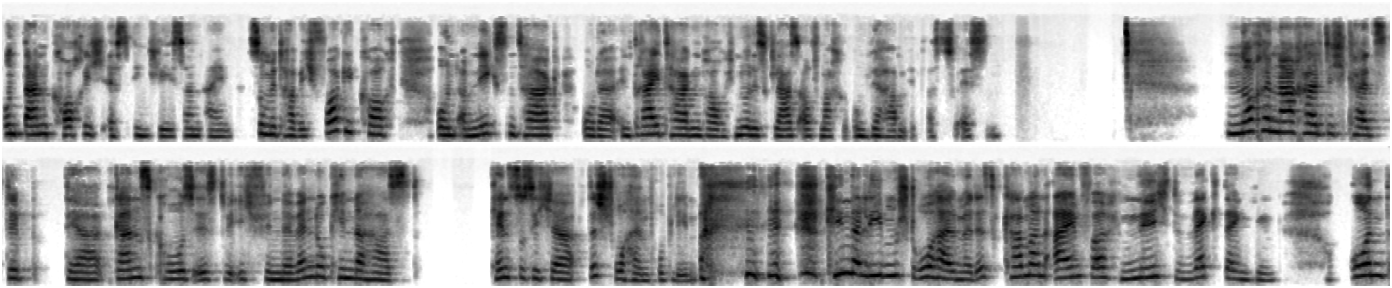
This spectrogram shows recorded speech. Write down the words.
und dann koche ich es in Gläsern ein. Somit habe ich vorgekocht und am nächsten Tag oder in drei Tagen brauche ich nur das Glas aufmachen und wir haben etwas zu essen. Noch ein Nachhaltigkeitstipp, der ganz groß ist, wie ich finde. Wenn du Kinder hast, kennst du sicher das Strohhalmproblem. Kinder lieben Strohhalme. Das kann man einfach nicht wegdenken. Und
